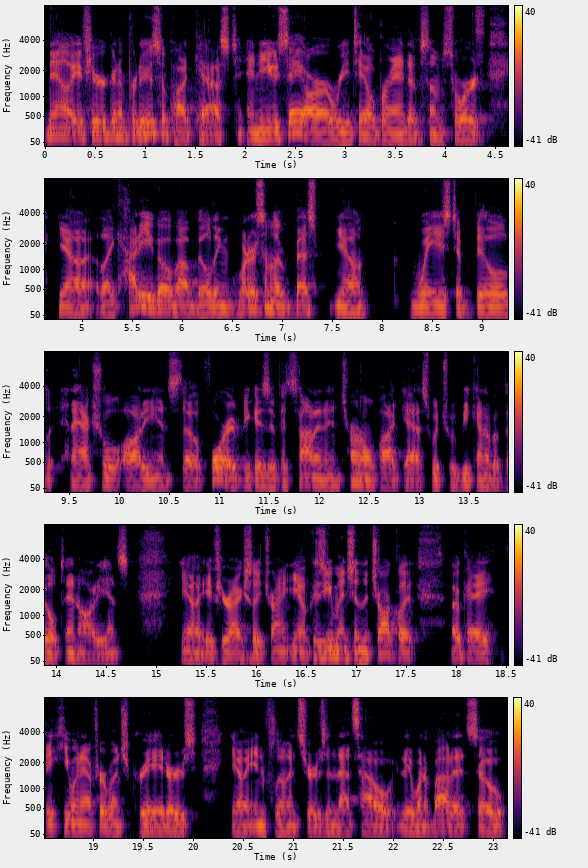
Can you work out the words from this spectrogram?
now if you're going to produce a podcast and you say are a retail brand of some sort, you know, like how do you go about building? What are some of the best, you know, ways to build an actual audience though for it because if it's not an internal podcast which would be kind of a built-in audience you know if you're actually trying you know because you mentioned the chocolate okay the, he went after a bunch of creators you know influencers and that's how they went about it so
